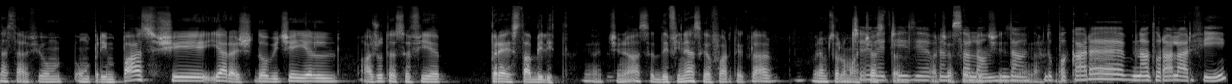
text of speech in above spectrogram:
Asta ar fi un, un prim pas și, iarăși, de obicei, el ajută să fie prestabilit. Cineva să definească foarte clar, vrem să luăm Ce această decizie vrem această să luăm. decizie, Da. da. După care, natural ar fi,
